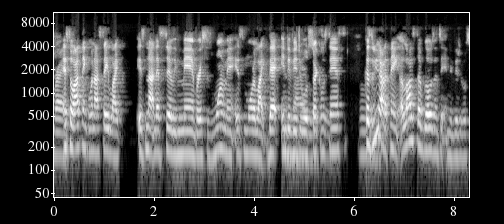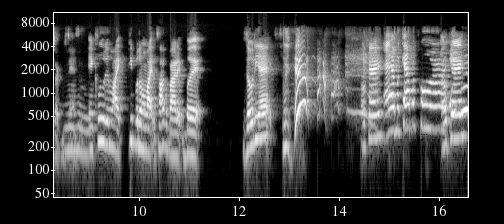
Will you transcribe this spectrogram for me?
Right. And so I think when I say like it's not necessarily man versus woman. It's more like that individual circumstance. Because you got to think a lot of stuff goes into individual circumstances, Mhm. including like people don't like to talk about it, but zodiacs. Okay. I'm a Capricorn. Okay.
